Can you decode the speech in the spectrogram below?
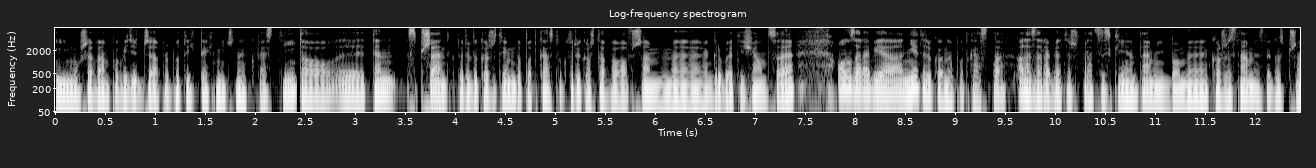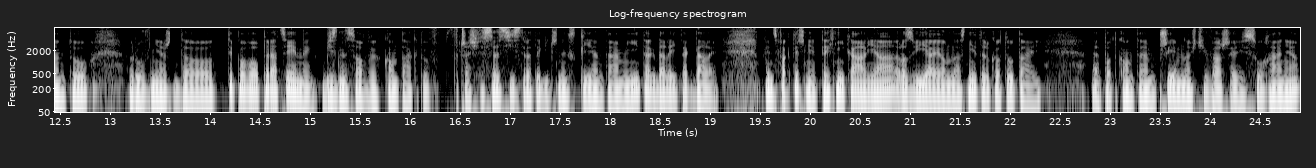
I muszę wam powiedzieć, że a propos tych technicznych kwestii, to e, ten sprzęt, który wykorzystujemy do podcastu, który kosztował owszem e, grube tysiące, on zarabia nie tylko na podcastach, ale zarabia też w pracy z klientami, bo my korzystamy z tego sprzętu również do typowo operacyjnych, biznesowych kontaktów w czasie sesji strategicznych z klientami i tak dalej, i tak. Więc faktycznie technikalia rozwijają nas nie tylko tutaj pod kątem przyjemności waszej słuchania,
